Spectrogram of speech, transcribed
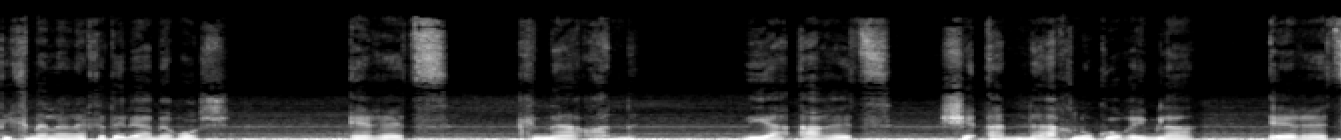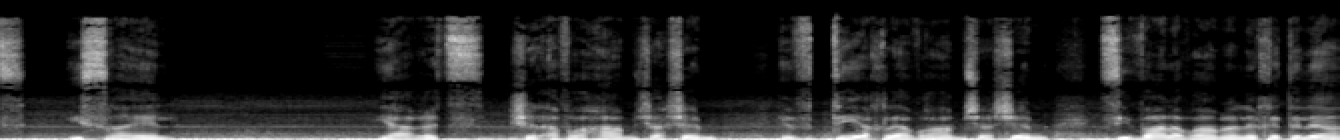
תכנן ללכת אליה מראש. ארץ כנען. והיא הארץ שאנחנו קוראים לה ארץ ישראל. היא הארץ של אברהם, שהשם הבטיח לאברהם, שהשם ציווה על אברהם ללכת אליה.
